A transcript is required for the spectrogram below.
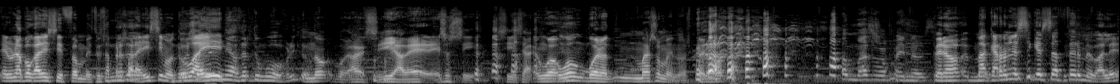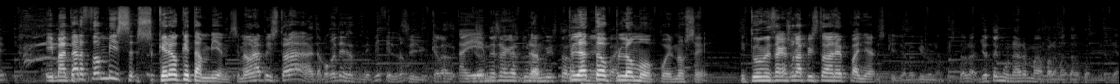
en un apocalipsis zombie. Tú estás No sabes- preparadísimo. no tú sabes ahí. ni hacerte un huevo frito. No, a ver, sí, a ver, eso sí. sí o sea, un- un- bueno, más o menos. Pero, Más o menos. pero macarrones sí que sé hacerme, ¿vale? Y matar zombies creo que también. Si me da una pistola, tampoco que ser tan difícil, ¿no? Sí, claro. Ahí, ¿Y dónde sacas tú una pistola? Plato plomo, pues no sé. ¿Y tú dónde sacas una pistola en España? Es que yo no quiero una pistola. Yo tengo un arma para matar zombies ya.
